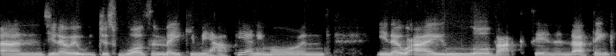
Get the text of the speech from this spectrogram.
and you know it just wasn't making me happy anymore and you know i love acting and i think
